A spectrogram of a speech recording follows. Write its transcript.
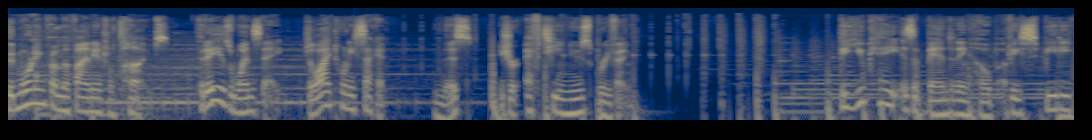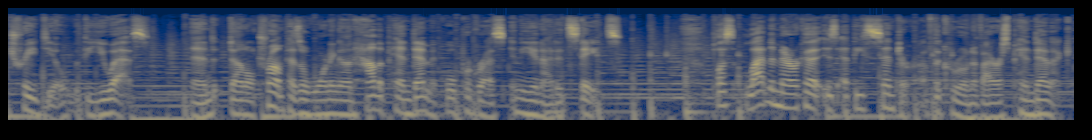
Good morning from the Financial Times. Today is Wednesday, July 22nd, and this is your FT News Briefing. The UK is abandoning hope of a speedy trade deal with the US, and Donald Trump has a warning on how the pandemic will progress in the United States. Plus, Latin America is at the center of the coronavirus pandemic.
